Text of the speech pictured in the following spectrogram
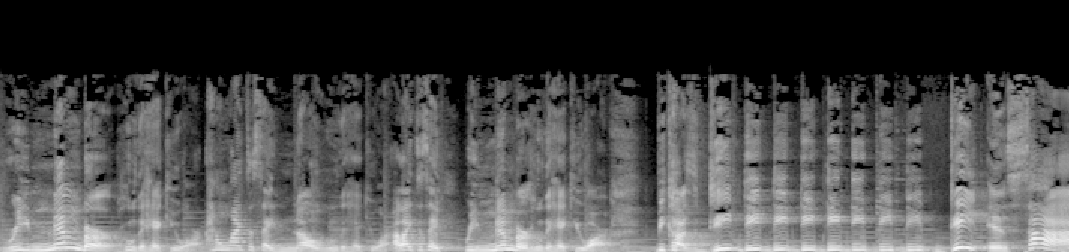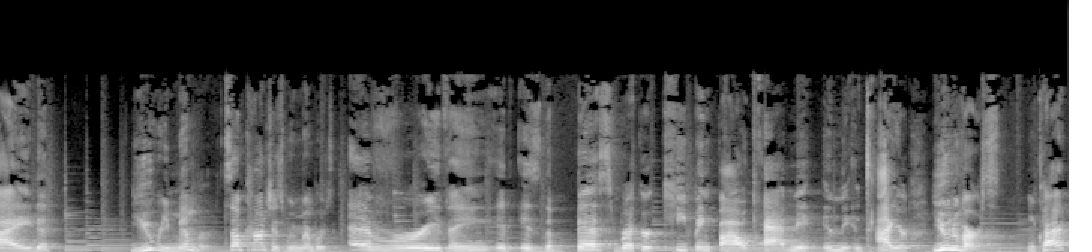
remember who the heck you are. I don't like to say know who the heck you are. I like to say remember who the heck you are. Because deep, deep, deep, deep, deep, deep, deep, deep, deep inside, you remember. Subconscious remembers everything. It is the best record keeping file cabinet in the entire universe. Okay?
